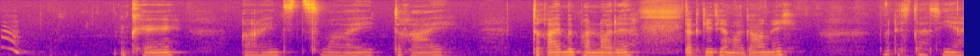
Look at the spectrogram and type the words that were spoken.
Hm. Okay. Eins, zwei, drei. Drei Wimpern, Leute. Das geht ja mal gar nicht. Was ist das hier?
